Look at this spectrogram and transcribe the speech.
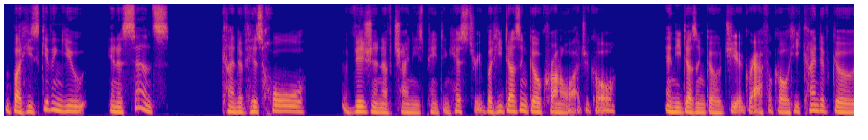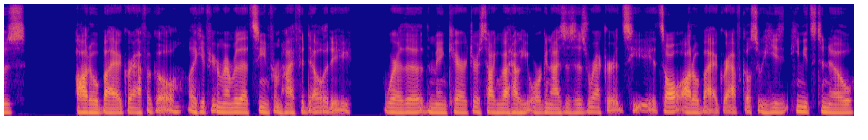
But he's giving you, in a sense, kind of his whole vision of Chinese painting history, but he doesn't go chronological and he doesn't go geographical. He kind of goes autobiographical. Like if you remember that scene from High Fidelity where the, the main character is talking about how he organizes his records, he, it's all autobiographical. So he, he needs to know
